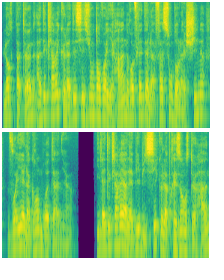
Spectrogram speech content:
Lord Patton a déclaré que la décision d'envoyer Han reflétait la façon dont la Chine voyait la Grande-Bretagne. Il a déclaré à la BBC que la présence de Han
